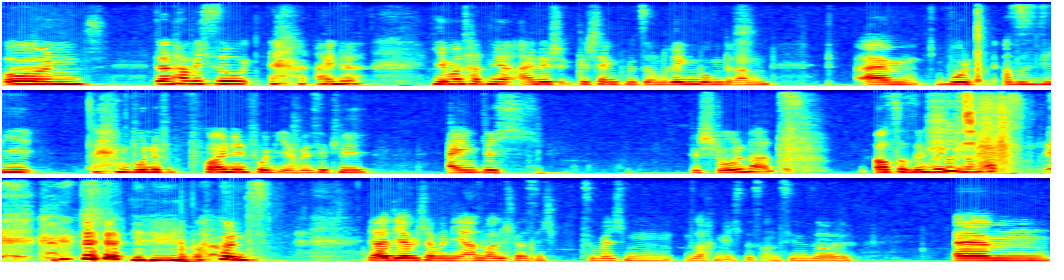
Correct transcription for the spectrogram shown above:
Und dann habe ich so eine, jemand hat mir eine geschenkt mit so einem Regenbogen dran, ähm, wo, also sie, wo eine Freundin von ihr basically eigentlich gestohlen hat, aus Versehen weggenommen hat. Mhm. Und ja, die habe ich aber nie an, weil ich weiß nicht, zu welchen Sachen ich das anziehen soll. Ähm,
